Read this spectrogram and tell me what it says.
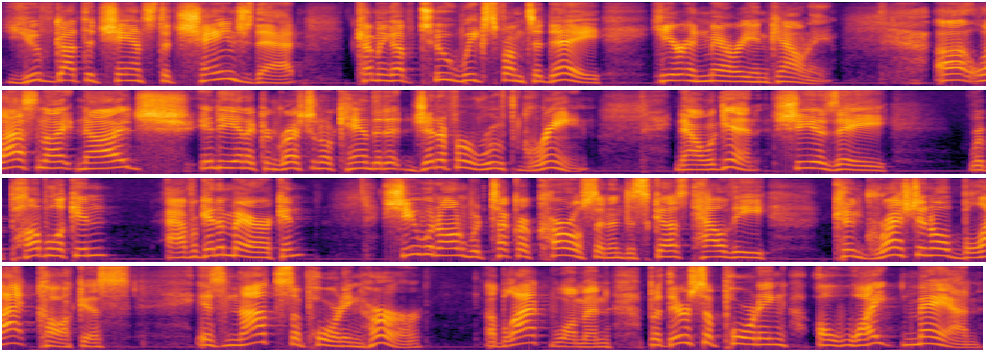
you've got the chance to change that coming up two weeks from today here in Marion County. Uh, last night, Nige, Indiana congressional candidate Jennifer Ruth Green. Now, again, she is a Republican, African American. She went on with Tucker Carlson and discussed how the Congressional Black Caucus is not supporting her, a black woman, but they're supporting a white man,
